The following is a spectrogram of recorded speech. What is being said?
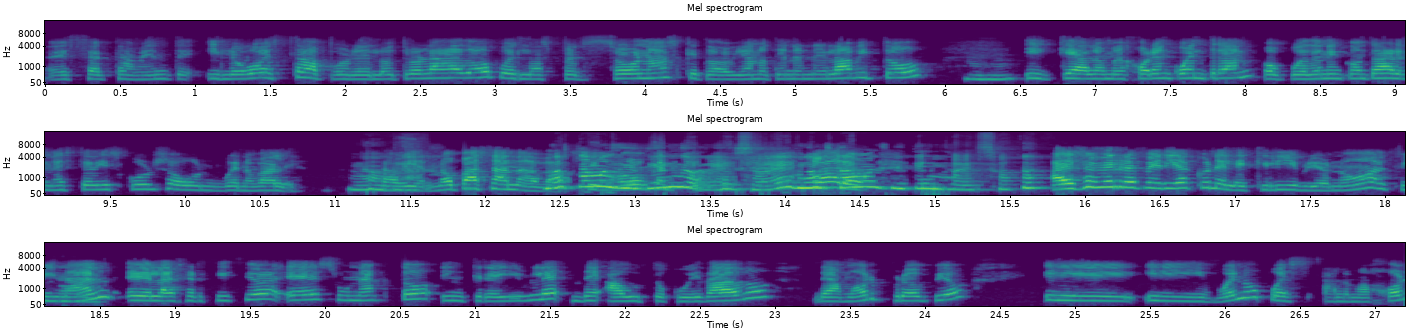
Exactamente. Y luego está por el otro lado, pues las personas que todavía no tienen el hábito y que a lo mejor encuentran o pueden encontrar en este discurso un, bueno, vale, Está bien, no pasa nada. No estamos diciendo eso, ¿eh? No estamos diciendo eso. A eso me refería con el equilibrio, ¿no? Al final, el ejercicio es un acto increíble de autocuidado, de amor propio. Y, y, bueno, pues a lo mejor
